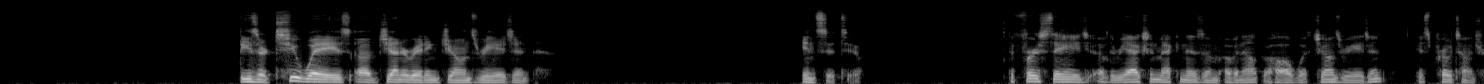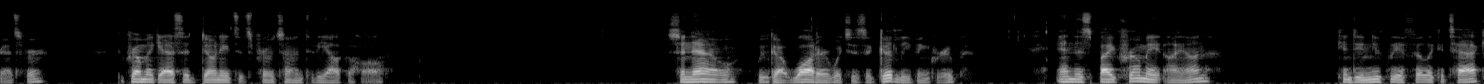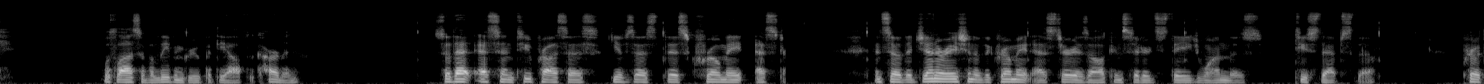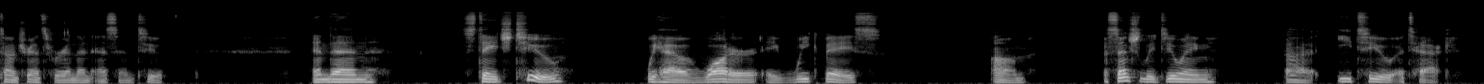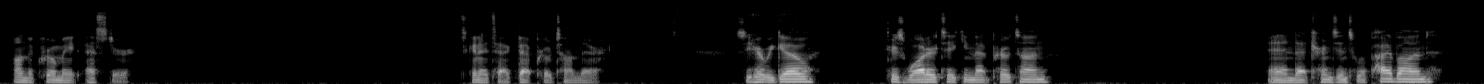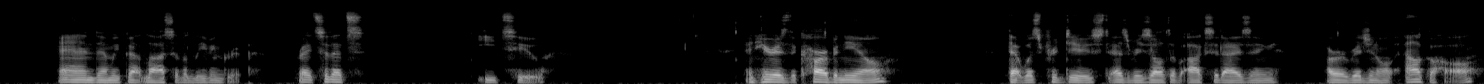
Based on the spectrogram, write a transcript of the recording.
these are two ways of generating Jones reagent in situ. The first stage of the reaction mechanism of an alcohol with Jones reagent is proton transfer. The chromic acid donates its proton to the alcohol. So now we've got water, which is a good leaving group, And this bichromate ion can do nucleophilic attack with loss of a leaving group at the alpha carbon. So that SN2 process gives us this chromate ester. And so the generation of the chromate ester is all considered stage one, those two steps, the proton transfer and then SN2. And then stage two, we have water, a weak base, um, essentially doing uh, E2 attack on the chromate ester. It's going to attack that proton there. So here we go. Here's water taking that proton. And that turns into a pi bond. And then we've got loss of a leaving group. Right, so that's E2. And here is the carbonyl that was produced as a result of oxidizing our original alcohol.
